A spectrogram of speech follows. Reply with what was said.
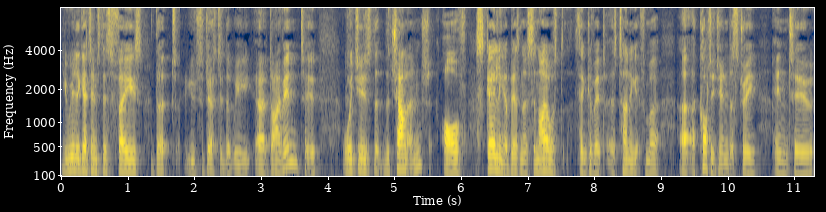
you really get into this phase that you suggested that we uh, dive into, which is the, the challenge of scaling a business. And I always think of it as turning it from a, a cottage industry into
